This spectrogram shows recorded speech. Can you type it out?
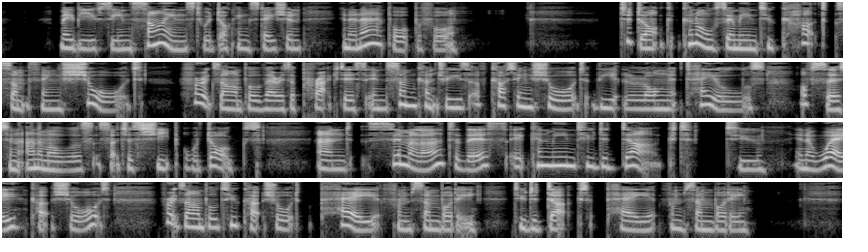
Maybe you've seen signs to a docking station in an airport before. To dock can also mean to cut something short for example, there is a practice in some countries of cutting short the long tails of certain animals, such as sheep or dogs. And similar to this, it can mean to deduct, to, in a way, cut short. For example, to cut short pay from somebody, to deduct pay from somebody.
